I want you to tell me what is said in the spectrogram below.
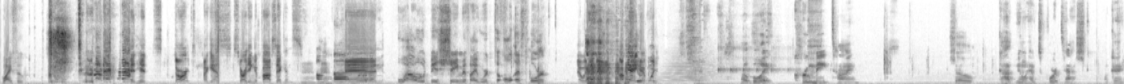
waifu. hit, hit start, I guess. Starting in five seconds. Mm-hmm. Uh, And Wow, it would be a shame if I were to alt F4. that would be bad. Okay, everyone. Oh boy, crewmate time. So, God, we only have four tasks. Okay.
